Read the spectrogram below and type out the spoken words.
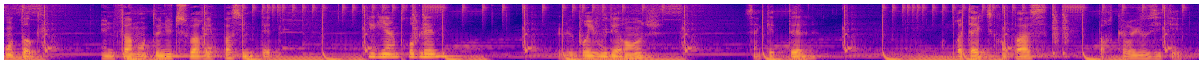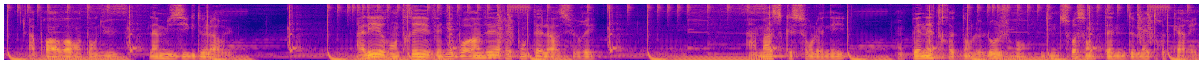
On toque. Une femme en tenue de soirée passe une tête. Il y a un problème Le bruit vous dérange? S'inquiète-t-elle? On prétexte qu'on passe par curiosité, après avoir entendu la musique de la rue. Allez, rentrez, venez boire un verre, répond-elle rassurée. Un masque sur le nez, on pénètre dans le logement d'une soixantaine de mètres carrés.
